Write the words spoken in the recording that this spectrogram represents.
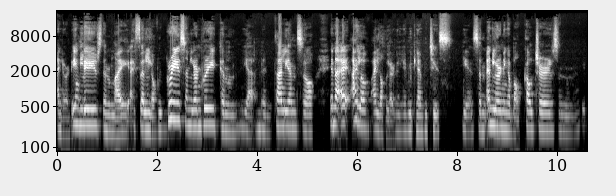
I learned English. Then I, I fell in love with Greece and learned Greek and yeah, and then Italian. So and I, I love I love learning every languages. Yes, and, and learning about cultures and it,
